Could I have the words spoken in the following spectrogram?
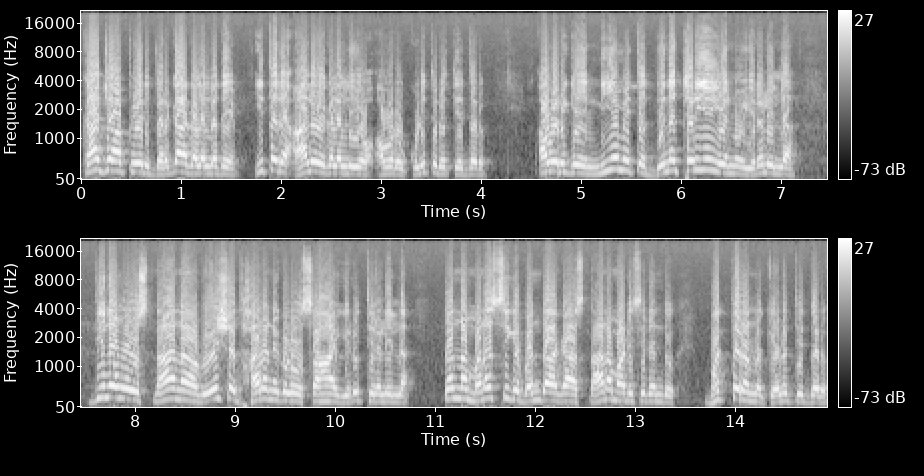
ಕಾಜಾಪೀರ್ ದರ್ಗಾಗಳಲ್ಲದೆ ಇತರೆ ಆಲಯಗಳಲ್ಲಿಯೂ ಅವರು ಕುಳಿತಿರುತ್ತಿದ್ದರು. ಅವರಿಗೆ ನಿಯಮಿತ ದಿನಚರ್ಯೆ ಏನೂ ಇರಲಿಲ್ಲ. ದಿನವೂ ಸ್ನಾನ, ವೇಷಧಾರಣೆಗಳು ಸಹ ಇರುತ್ತಿರಲಿಲ್ಲ. ತನ್ನ ಮನಸ್ಸಿಗೆ ಬಂದಾಗ ಸ್ನಾನ ಮಾಡಿಸಿರೆಂದು ಭಕ್ತರನ್ನು ಕೇಳುತ್ತಿದ್ದರು.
